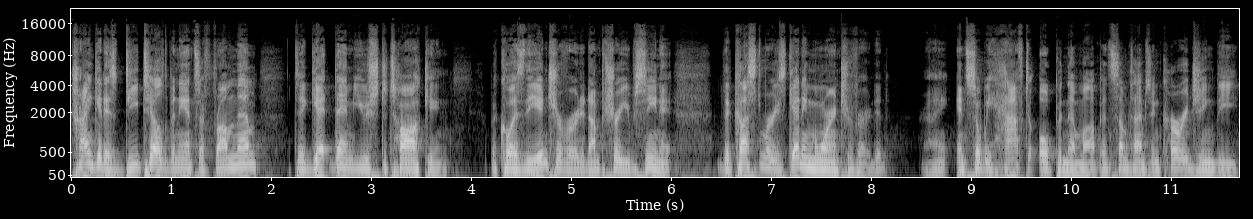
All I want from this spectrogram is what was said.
try and get as detailed of an answer from them to get them used to talking. Because the introverted, I'm sure you've seen it, the customer is getting more introverted, right? And so we have to open them up, and sometimes encouraging the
